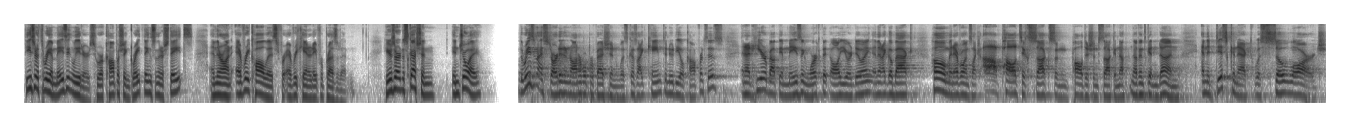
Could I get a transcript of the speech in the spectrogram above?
These are three amazing leaders who are accomplishing great things in their states, and they're on every call list for every candidate for president. Here's our discussion. Enjoy. The reason I started an honorable profession was because I came to New Deal conferences and I'd hear about the amazing work that all you are doing, and then I go back home and everyone's like, oh, politics sucks and politicians suck and no- nothing's getting done. And the disconnect was so large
